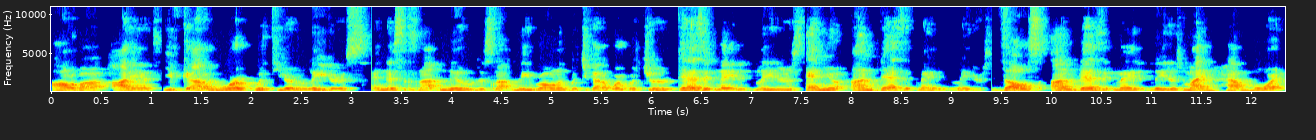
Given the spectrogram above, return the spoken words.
all of our audience. You've got to work with your leaders. And this is not new, this is not Lee Roland, but you got to work with your designated leaders and your undesignated leaders. Those undesignated leaders might have more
